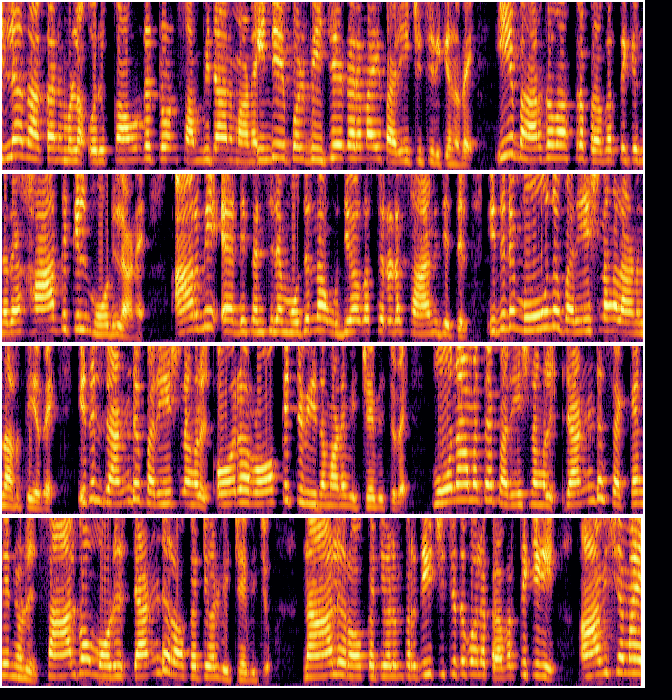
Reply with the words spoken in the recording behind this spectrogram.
ഇല്ലാതാക്കാനുമുള്ള ഒരു കൗണ്ടർ ഡ്രോൺ സംവിധാനമാണ് ഇന്ത്യ ഇപ്പോൾ വിജയകരമായി പരീക്ഷിച്ചിരിക്കുന്നത്. ഈ ഭാർഗവാസ്ത്ര പ്രവർത്തിക്കുന്നത് ഹാർഡ് കിൽ മോഡിലാണ്. ആർമി എയർ ഡിഫൻസിലെ മുതിർന്ന ഉദ്യോഗസ്ഥരുടെ സാന്നിധ്യത്തിൽ ഇതിന്റെ മൂന്ന് പരീക്ഷണങ്ങളാണ് നടത്തിയത്. ഇതിൽ രണ്ട് പരീക്ഷണങ്ങളിൽ ഓരോ റോക്കറ്റ് വീതമാണ് വിക്ഷേപിച്ചത്. മൂന്നാമത്തെ പരീക്ഷണങ്ങളിൽ രണ്ട് സെക്കൻഡിനുള്ളിൽ സാൽവോ മോഡിൽ രണ്ട് റോക്കറ്റുകൾ വിക്ഷേപിച്ചു. നാല് റോക്കറ്റുകളും പ്രതീക്ഷിച്ചതുപോലെ പ്രവർത്തിക്കുകയും ആവശ്യമായ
